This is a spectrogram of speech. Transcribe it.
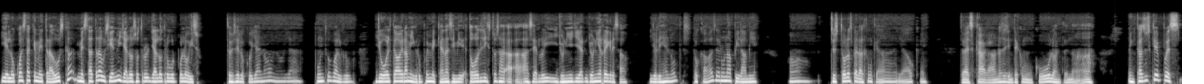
Y el loco hasta que me traduzca, me está traduciendo y ya los otros, ya el otro grupo lo hizo. Entonces el loco ya no, no, ya, punto va al grupo. Yo volteo a ver a mi grupo y me quedan así, todos listos a, hacerlo y yo ni he regresado. Y yo le dije, no, pues tocaba hacer una pirámide. Ah, entonces todos los pelados como que, ah, ya, ok. Entonces cagado, uno se siente como un culo, entonces nada. En caso es que pues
